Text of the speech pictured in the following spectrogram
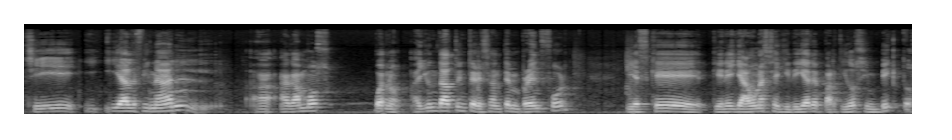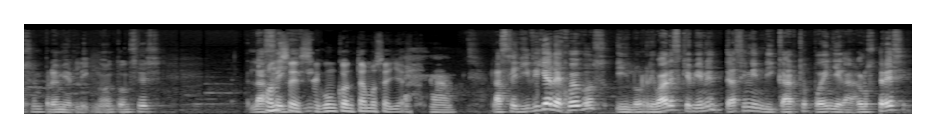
Sí, y, al final hagamos, bueno, hay un dato interesante en Brentford y es que tiene ya una seguidilla de partidos invictos en Premier League, ¿no? Entonces, la 11, según contamos ayer. La seguidilla de juegos y los rivales que vienen te hacen indicar que pueden llegar a los 13.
